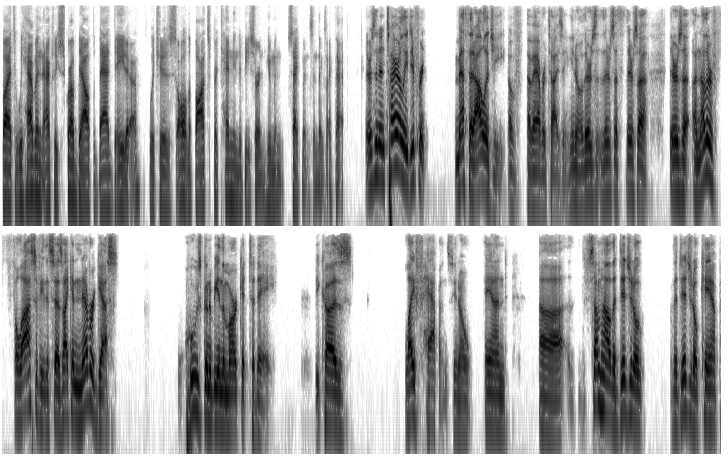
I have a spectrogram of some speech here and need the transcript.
but we haven't actually scrubbed out the bad data, which is all the bots pretending to be certain human segments and things like that. there's an entirely different methodology of of advertising. You know, there's there's a there's a there's a another philosophy that says I can never guess who's going to be in the market today because life happens, you know, and uh, somehow the digital the digital camp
